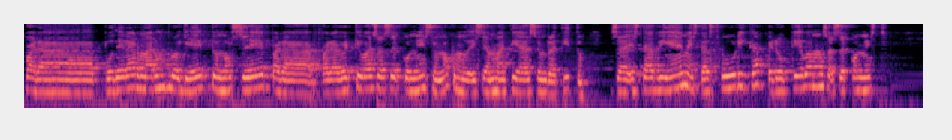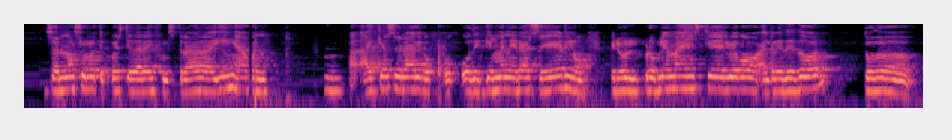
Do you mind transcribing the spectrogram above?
para poder armar un proyecto, no sé, para, para ver qué vas a hacer con eso, ¿no? Como decía Mati hace un ratito. O sea, está bien, estás fúrica, pero ¿qué vamos a hacer con esto? O sea, no solo te puedes quedar ahí frustrada ahí, ah, bueno. Hay que hacer algo o, de qué manera hacerlo, pero el problema es que luego alrededor todo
